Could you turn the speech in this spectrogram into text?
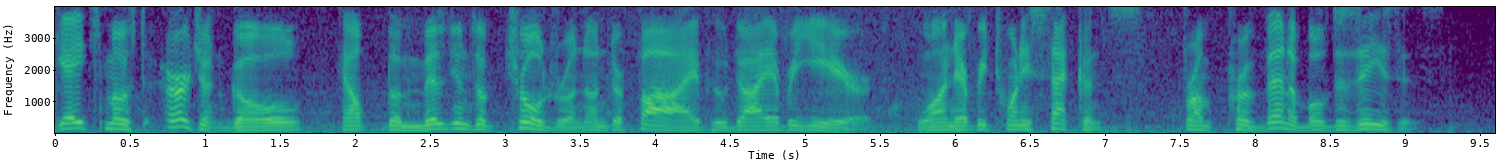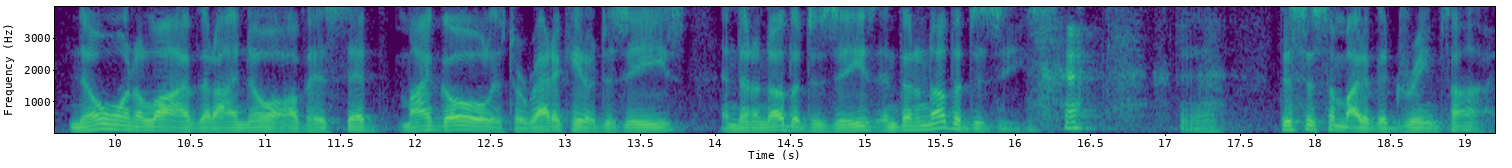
Gates' most urgent goal, help the millions of children under five who die every year, one every 20 seconds, from preventable diseases. No one alive that I know of has said, my goal is to eradicate a disease, and then another disease, and then another disease. yeah. This is somebody that dreams high.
